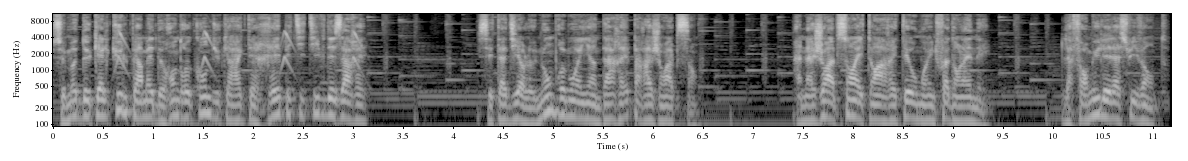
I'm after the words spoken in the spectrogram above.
Ce mode de calcul permet de rendre compte du caractère répétitif des arrêts, c'est-à-dire le nombre moyen d'arrêts par agent absent. Un agent absent étant arrêté au moins une fois dans l'année. La formule est la suivante.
